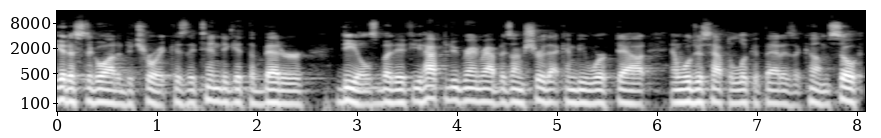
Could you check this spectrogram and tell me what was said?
get us to go out of Detroit because they tend to get the better deals. But if you have to do Grand Rapids, I'm sure that can be worked out, and we'll just have to look at that as it comes. So,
